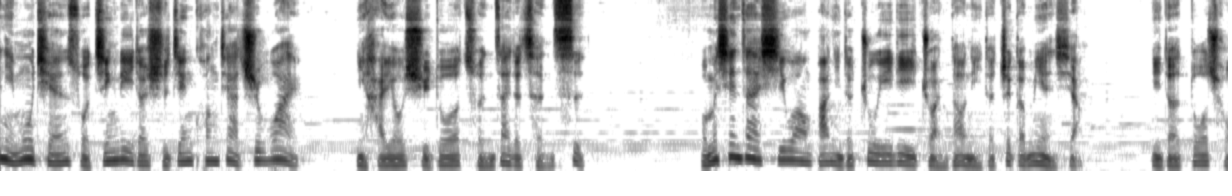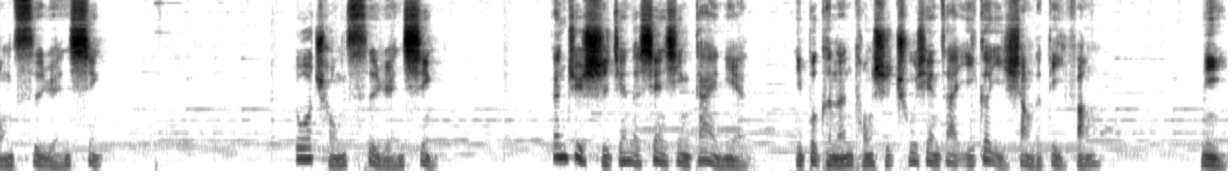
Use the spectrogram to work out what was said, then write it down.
你目前所经历的时间框架之外，你还有许多存在的层次。我们现在希望把你的注意力转到你的这个面相，你的多重次元性。多重次元性，根据时间的线性概念，你不可能同时出现在一个以上的地方。你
